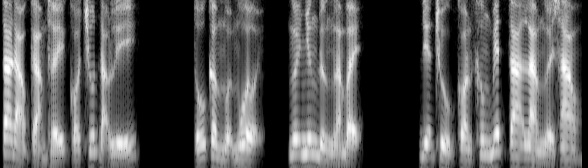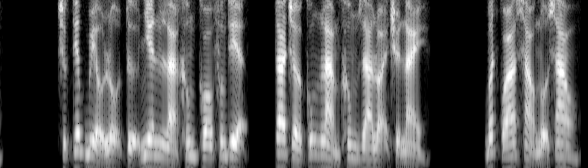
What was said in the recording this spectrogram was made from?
ta đảo cảm thấy có chút đạo lý. Tố cầm muội muội, ngươi nhưng đừng làm bậy. Điện chủ còn không biết ta làm người sao. Trực tiếp biểu lộ tự nhiên là không có phương tiện, ta chờ cũng làm không ra loại chuyện này. Bất quá xảo nộ sao,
